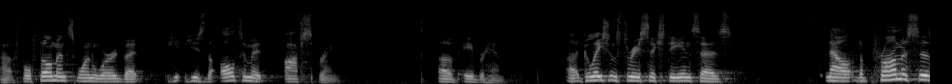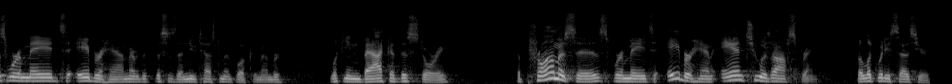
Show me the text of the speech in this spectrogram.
uh, fulfillment's one word, but he, he's the ultimate offspring of Abraham. Uh, Galatians 3:16 says, "Now the promises were made to Abraham. Remember, this is a New Testament book. Remember, looking back at this story, the promises were made to Abraham and to his offspring. But look what he says here.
